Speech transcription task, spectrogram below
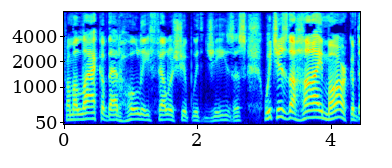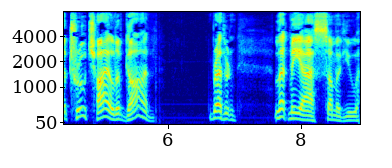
from a lack of that holy fellowship with Jesus, which is the high mark of the true child of God. Brethren, let me ask some of you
